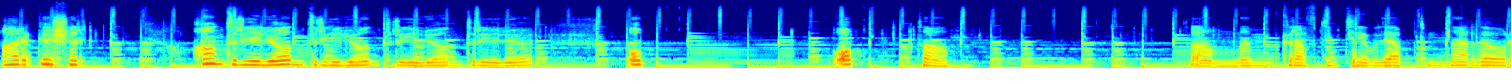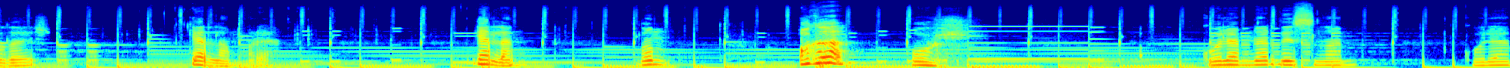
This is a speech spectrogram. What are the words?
Arkadaşlar Hunter geliyor, Hunter geliyor, Hunter geliyor, Hunter geliyor. Hop. Hop. Tamam. Tamam ben crafting table yaptım. Nerede orada? Gel lan buraya. Gel lan. Lan. Aga. Oy. Golem neredesin lan? Golem.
